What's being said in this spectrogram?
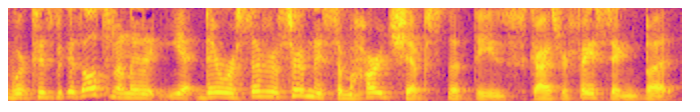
because because ultimately, yeah, there were several, certainly some hardships that these guys were facing, but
